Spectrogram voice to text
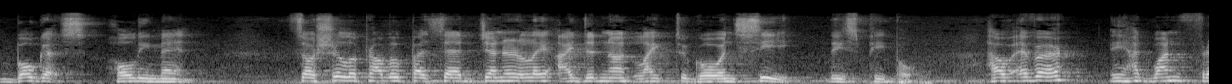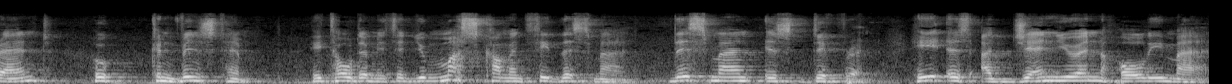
bogus holy men. So Srila Prabhupada said, generally I did not like to go and see these people. However, he had one friend who convinced him. He told him, he said, you must come and see this man. This man is different. He is a genuine holy man.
